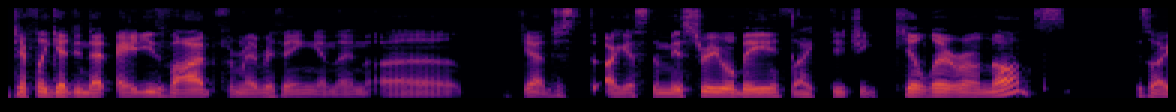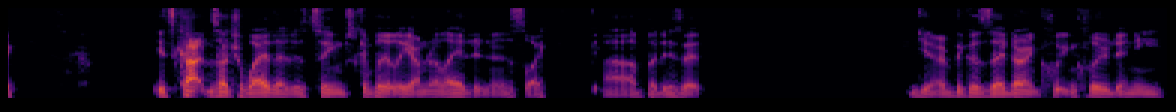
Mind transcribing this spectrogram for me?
definitely getting that '80s vibe from everything, and then uh, yeah, just I guess the mystery will be like, did she kill her or not? It's like it's cut in such a way that it seems completely unrelated, and it's like, uh, but is it? You know, because they don't cl- include any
